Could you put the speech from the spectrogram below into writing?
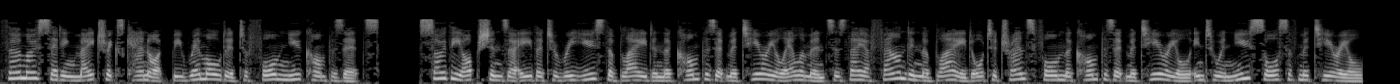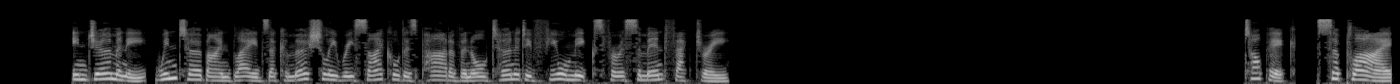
Thermosetting matrix cannot be remolded to form new composites. So the options are either to reuse the blade and the composite material elements as they are found in the blade or to transform the composite material into a new source of material. In Germany, wind turbine blades are commercially recycled as part of an alternative fuel mix for a cement factory. Topic: Supply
